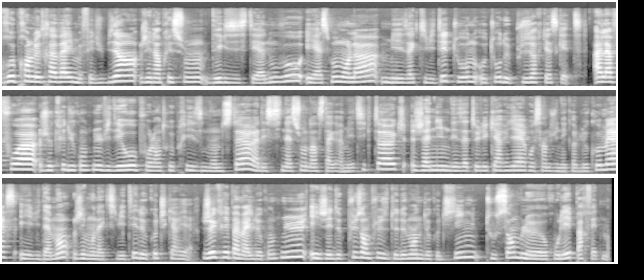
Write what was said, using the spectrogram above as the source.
Reprendre le travail me fait du bien, j'ai l'impression d'exister à nouveau et à ce moment-là, mes activités tournent autour de plusieurs casquettes. À la fois, je crée du contenu vidéo pour l'entreprise Monster à destination d'Instagram et TikTok, j'anime des ateliers carrière au sein d'une école de commerce et évidemment, j'ai mon activité de coach carrière. Je crée pas mal de contenu et j'ai de plus en plus de demandes de coaching, tout semble rouler parfaitement.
